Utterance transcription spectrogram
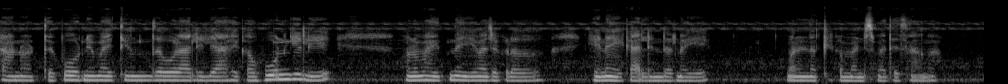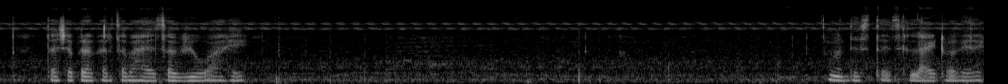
छान वाटतं आहे पौर्णिमा आय थिंक जवळ आलेली आहे का? होऊन गेली आहे. मला माहीत नाही आहे माझ्याकडं हे नाही आहे कॅलेंडर नाही आहे मला नक्की कमेंट्समध्ये सांगा. तशा प्रकारचा बाहेरचा व्ह्यू आहे. मग लाइट वगैरे.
